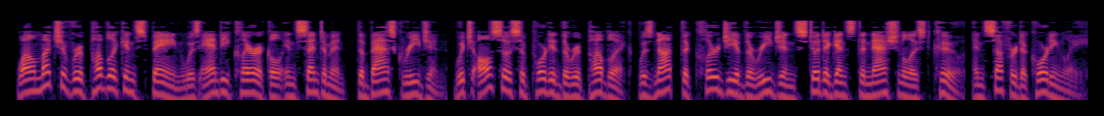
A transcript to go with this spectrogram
While much of Republican Spain was anti-clerical in sentiment, the Basque region, which also supported the Republic, was not. The clergy of the region stood against the nationalist coup, and suffered accordingly.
